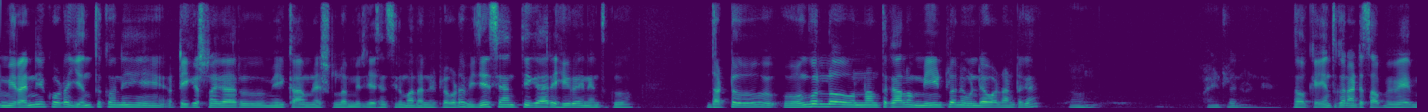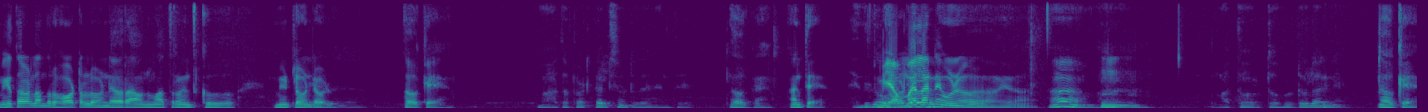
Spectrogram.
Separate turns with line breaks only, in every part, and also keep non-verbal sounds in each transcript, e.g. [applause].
మీరన్నీ కూడా ఎందుకని టీ కృష్ణ గారు మీ కాంబినేషన్లో మీరు చేసిన సినిమాలన్నింటిలో కూడా విజయశాంతి గారి హీరోయిన్ ఎందుకు? దట్టు ఒంగోలులో ఉన్నంతకాలం మీ ఇంట్లోనే ఉండేవాళ్ళు అంటగా
మా ఇంట్లోనే ఉండేది.
ఓకే ఎందుకని? అంటే సబ్ మిగతా వాళ్ళందరూ హోటల్లో ఉండేవారు ఆమెను మాత్రం ఎందుకు మీ ఇంట్లో ఉండేవాళ్ళు? ఓకే.
మాతో పాటు కలిసి ఉంటుంది అని అంతే.
ఓకే అంతే.
ఎందుకు
మీ అమ్మాయిలన్నీ ఉ-
ఆ,
ఉమ్,
మా తో తోబుట్టులాగానే
ఓకే.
